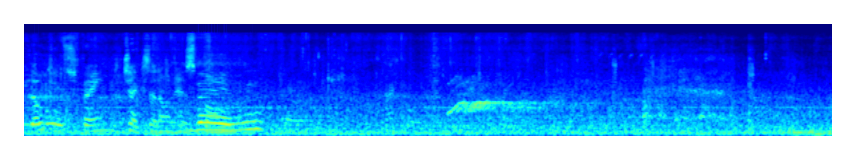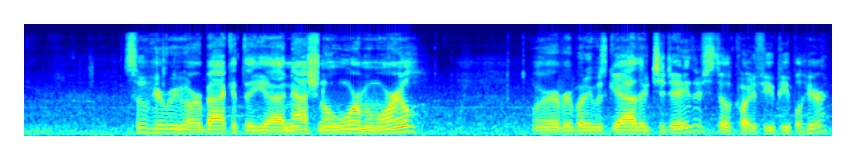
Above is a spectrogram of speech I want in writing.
Local screen, checks it on his phone. So here we are back at the uh, National War Memorial where everybody was gathered today. There's still quite a few people here.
